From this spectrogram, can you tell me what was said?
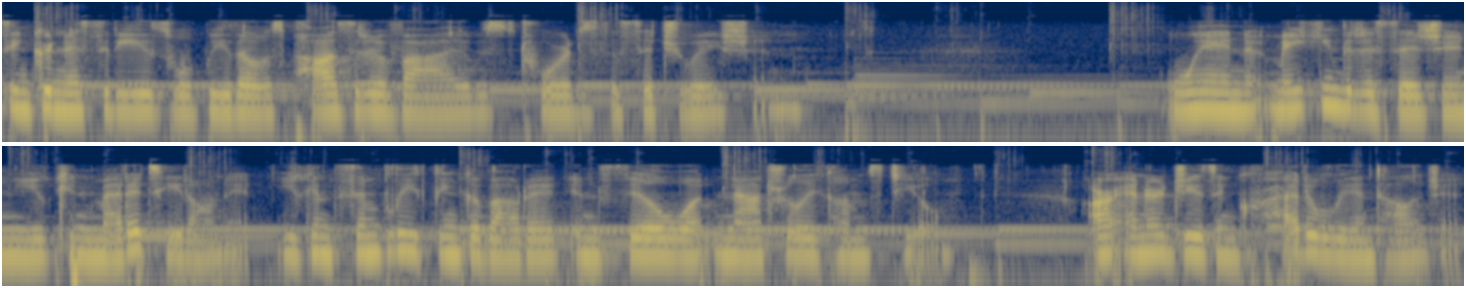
Synchronicities will be those positive vibes towards the situation. When making the decision, you can meditate on it. You can simply think about it and feel what naturally comes to you. Our energy is incredibly intelligent.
